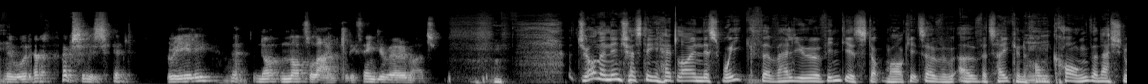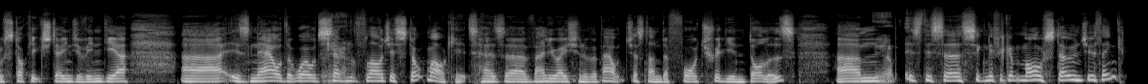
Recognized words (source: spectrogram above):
they would have actually said, "Really, mm-hmm. not not likely. Thank you very much." John, an interesting headline this week. The value of India's stock market's over, overtaken mm. Hong Kong. The National Stock Exchange of India uh, is now the world's seventh largest stock market, has a valuation of about just under $4 trillion. Um, yep. Is this a significant milestone, do you think?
